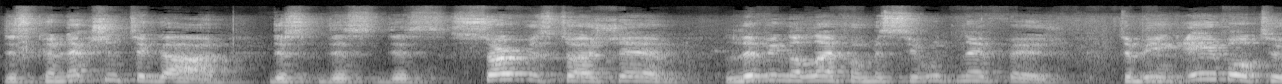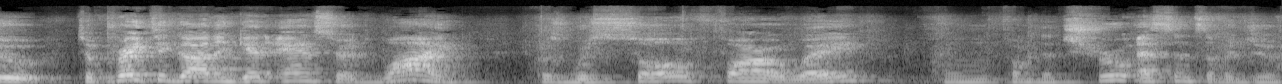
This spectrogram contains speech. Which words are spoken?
This connection to God, this this this service to Hashem, living a life of Mesirut Nefesh, to being able to, to pray to God and get answered. Why? Because we're so far away from, from the true essence of a Jew.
